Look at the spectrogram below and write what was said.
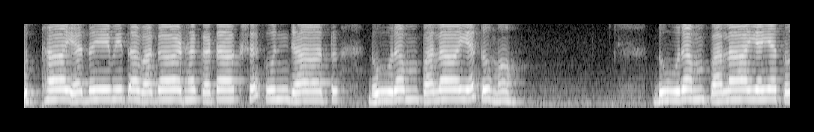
उत्थाय देवि तव गाढकटाक्षकुञ्जात् दूरं पलायतु मोह दूरं पलाययतु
